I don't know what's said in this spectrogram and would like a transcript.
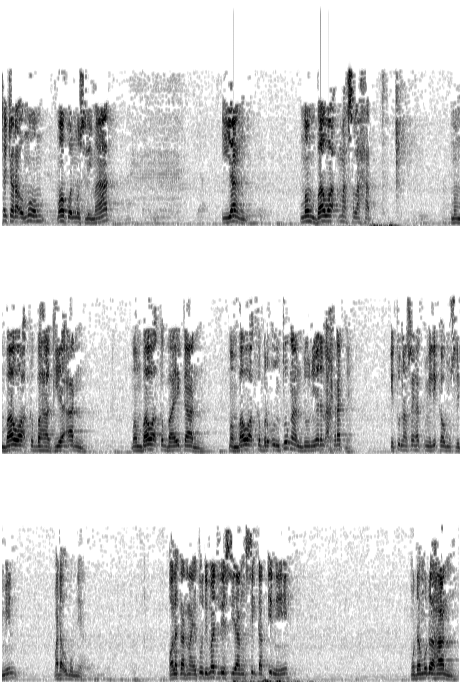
secara umum maupun muslimat yang membawa maslahat, membawa kebahagiaan, membawa kebaikan, membawa keberuntungan dunia dan akhiratnya. Itu nasihat milik kaum muslimin pada umumnya. Oleh karena itu di majlis yang singkat ini mudah-mudahan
